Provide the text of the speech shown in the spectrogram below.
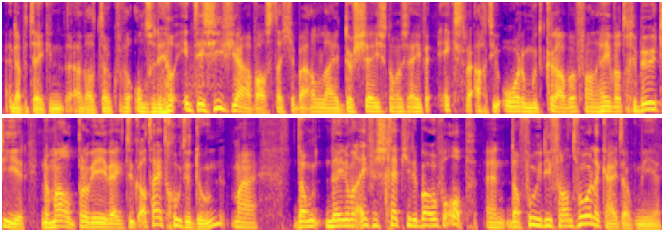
En dat betekent dat het ook voor ons een heel intensief jaar was. Dat je bij allerlei dossiers nog eens even extra achter je oren moet krabben... van, hé, hey, wat gebeurt hier? Normaal probeer je werk natuurlijk altijd goed te doen... maar dan neem je wel even een schepje erbovenop. En dan voel je die verantwoordelijkheid ook meer.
